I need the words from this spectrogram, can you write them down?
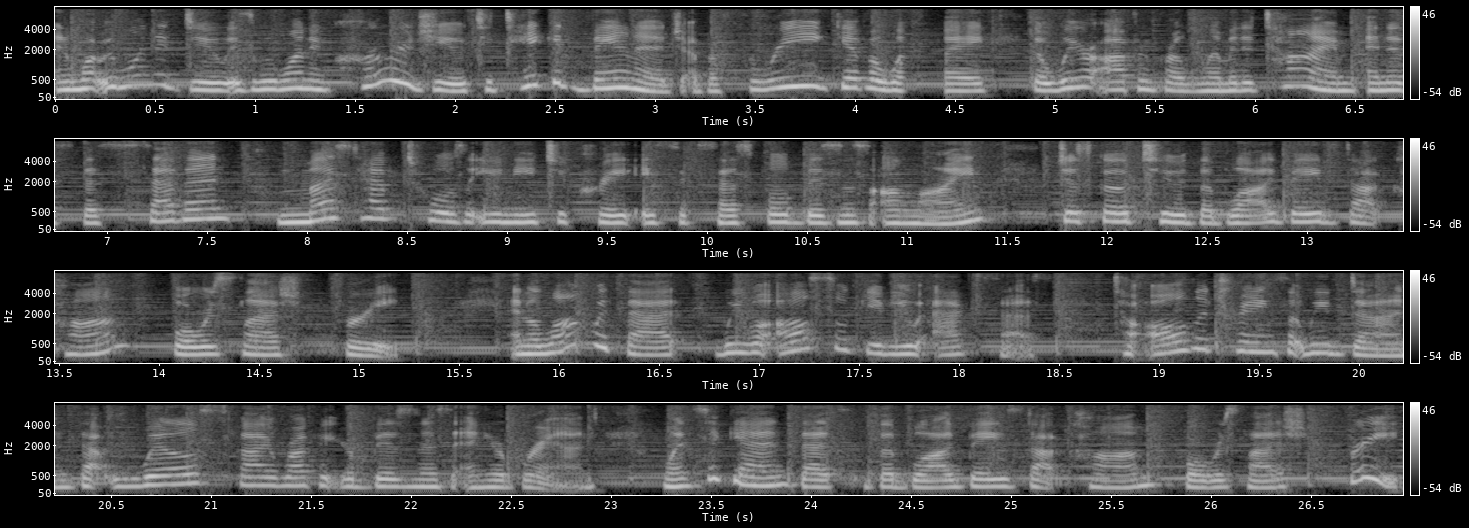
And what we want to do is we want to encourage you to take advantage of a free giveaway that we are offering for a limited time. And it's the seven must have tools that you need to create a successful business online. Just go to theblogbabes.com forward slash free. And along with that, we will also give you access to all the trainings that we've done that will skyrocket your business and your brand. Once again, that's theblogbabes.com forward slash free.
